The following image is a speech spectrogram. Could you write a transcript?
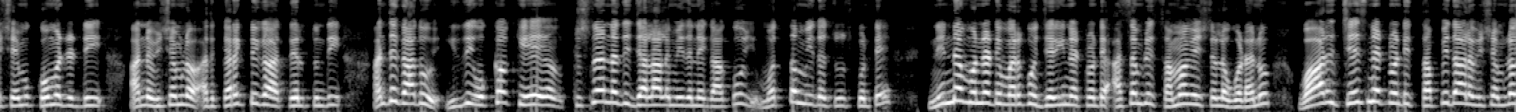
విషయం కోమటిరెడ్డి అన్న విషయంలో అది కరెక్ట్గా తేలుతుంది. అంతేకాదు ఇది ఒక్క కే కృష్ణానది జలాల మీదనే కాకు మొత్తం మీద చూసుకుంటే నిన్న మొన్నటి వరకు జరిగినటువంటి అసెంబ్లీ సమావేశాల్లో కూడాను వారు చేసినటువంటి తప్పిదాల విషయంలో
